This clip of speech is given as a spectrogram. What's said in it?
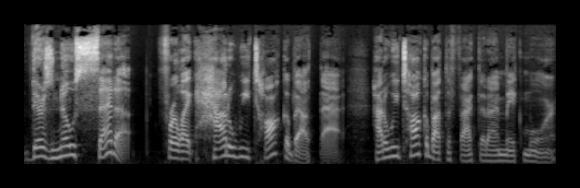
there's no setup for like, how do we talk about that? How do we talk about the fact that I make more?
